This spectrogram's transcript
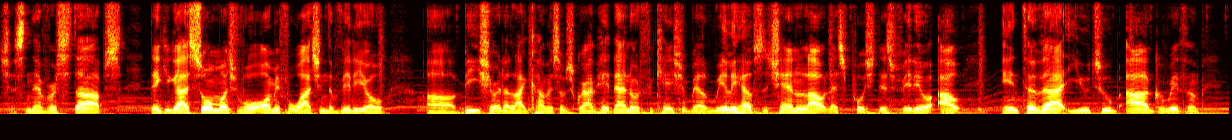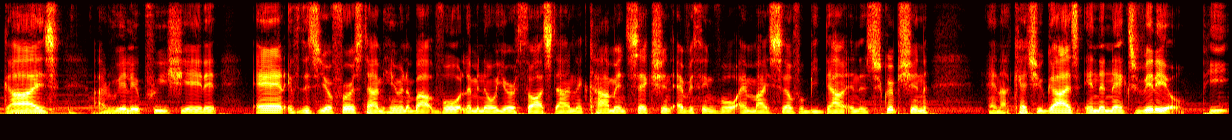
just never stops thank you guys so much Volt army for watching the video uh, be sure to like comment subscribe hit that notification bell really helps the channel out let's push this video out into that youtube algorithm guys i really appreciate it and if this is your first time hearing about Volt, let me know your thoughts down in the comment section. Everything Volt and myself will be down in the description. And I'll catch you guys in the next video. Peace.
